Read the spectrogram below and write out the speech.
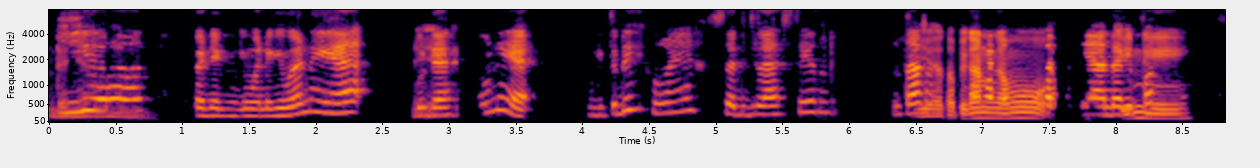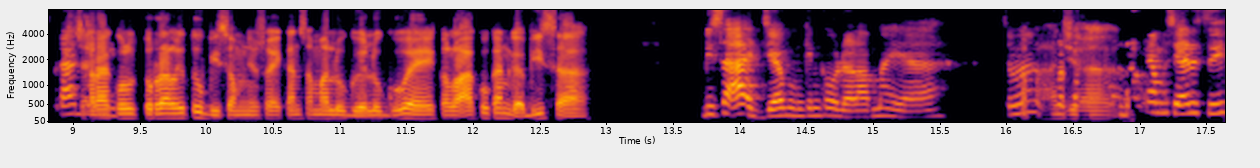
Udah Iya. nyaman. Bukannya gimana-gimana ya. Iya. Udah, gimana ya? Gitu deh pokoknya. Bisa dijelasin. Ntar Iya, tapi kan kamu ya, dari ini secara nih. kultural itu bisa menyesuaikan sama lu gue lu gue. Kalau aku kan nggak bisa. Bisa aja mungkin kalau udah lama ya. Cuma medoknya masih ada sih.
